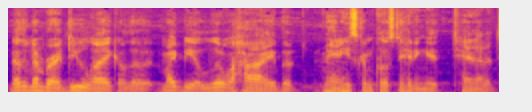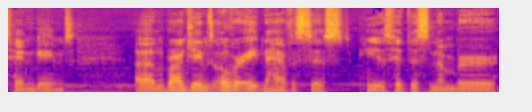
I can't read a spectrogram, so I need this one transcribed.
Another number I do like, although it might be a little high, but man, he's come close to hitting it 10 out of 10 games. Uh, LeBron James over eight and a half assists. He has hit this number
